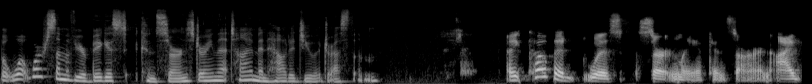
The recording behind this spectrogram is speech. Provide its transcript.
But what were some of your biggest concerns during that time and how did you address them? I mean, COVID was certainly a concern. I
